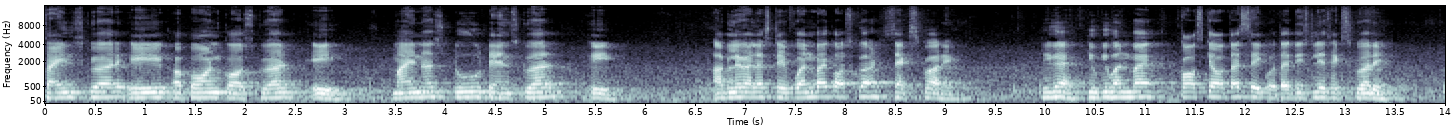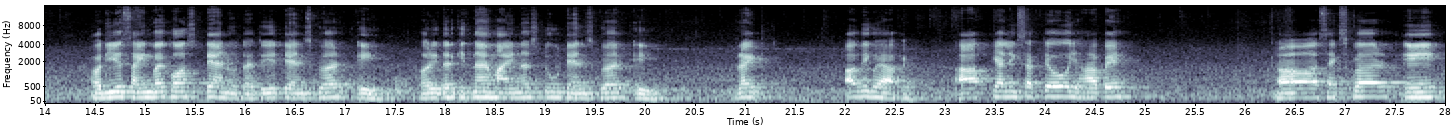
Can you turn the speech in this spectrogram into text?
sine square A upon cos square A minus two tan square A. अगले वाला step one by cos square sec square A ठीक है? क्योंकि वन बाय कॉस क्या होता है? सेक होता है तो इसलिए सेक्स स्क्वायर ए और ये साइन बाय कॉस टेन होता है तो ये टेन स्क्वायर ए और इधर कितना है? Minus two tan square A right अब देखो यहाँ पे। आप क्या लिख सकते हो? यहाँ पे सेक्स स्क्वायर ए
